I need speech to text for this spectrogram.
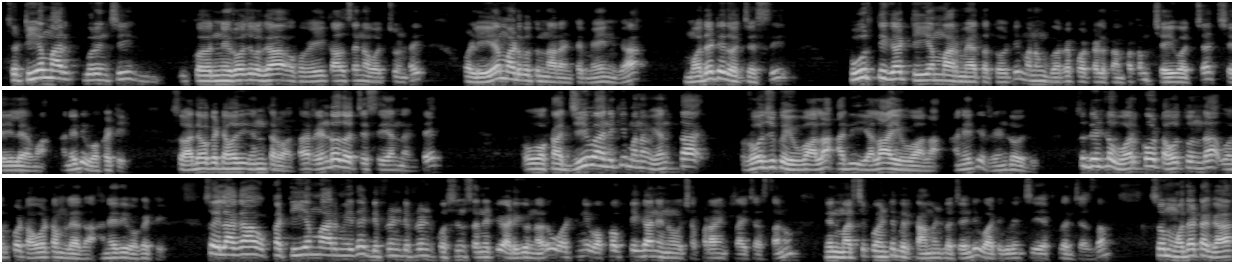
సో టిఎంఆర్ గురించి కొన్ని రోజులుగా ఒక వెయ్యి కాల్స్ అయినా వచ్చి ఉంటాయి. వాళ్ళు ఏం అడుగుతున్నారంటే మెయిన్గా మొదటిది వచ్చేసి పూర్తిగా టీఎంఆర్ మేతతోటి మనం గొర్రె పొట్టల పెంపకం చేయవచ్చా చేయలేమా అనేది ఒకటి. సో అది అయిన తర్వాత రెండోది వచ్చేసి ఏంటంటే ఒక జీవానికి మనం ఎంత రోజుకు ఇవ్వాలా అది ఎలా ఇవ్వాలా అనేది రెండోది. సో దీంట్లో వర్కౌట్ అవుతుందా వర్కౌట్ అవ్వటం లేదా అనేది ఒకటి. సో ఇలాగా ఒక టీఎంఆర్ మీదే డిఫరెంట్ డిఫరెంట్ క్వశ్చన్స్ అనేటివి అడిగి ఉన్నారు. వాటిని ఒక్కొక్కటిగా నేను చెప్పడానికి ట్రై చేస్తాను. నేను మర్చిపోయింటే మీరు కామెంట్లో చేయండి వాటి గురించి ఎక్స్ప్లెయిన్ చేద్దాం. సో మొదటగా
